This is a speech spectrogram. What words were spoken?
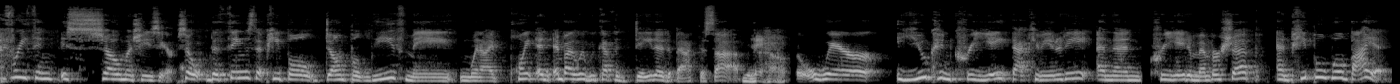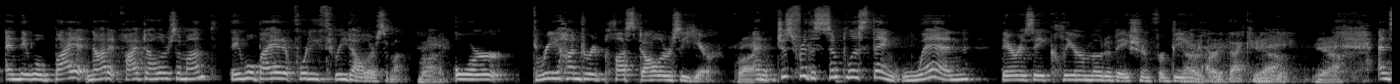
everything is so much easier. So the things that people don't believe me when I point, and, and by the way, we've got the data to back this up. Yeah. Where you can create that community and then create a membership and people will buy it and they will buy it not at $5 a month. They will buy it at $43 a month. Right. Or 300 plus dollars a year. Right. And just for the simplest thing, when there is a clear motivation for being a part of that community. Yeah. yeah. And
